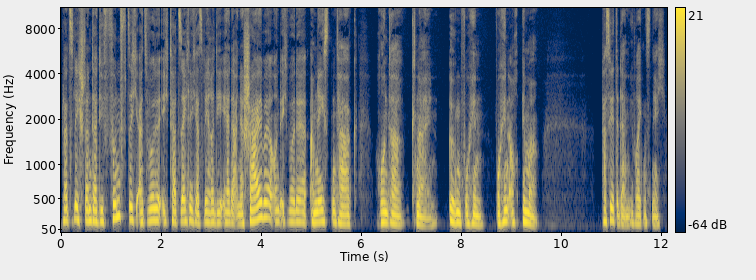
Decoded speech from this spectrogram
Plötzlich stand da die 50, als würde ich tatsächlich, als wäre die Erde eine Scheibe und ich würde am nächsten Tag runterknallen. Irgendwohin. Wohin auch immer. Passierte dann übrigens nicht.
